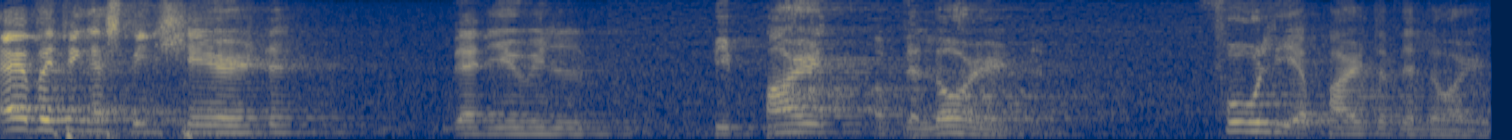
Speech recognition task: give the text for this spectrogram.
everything has been shared, then you will be part of the Lord, fully a part of the Lord.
